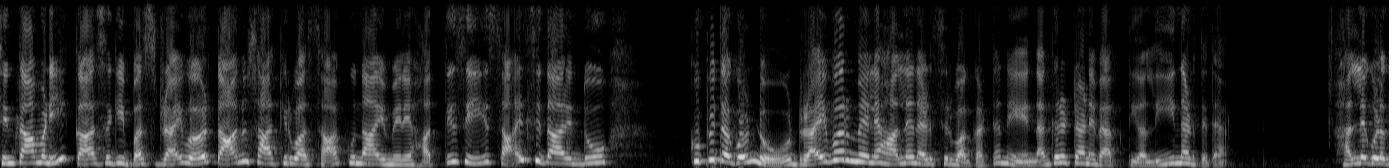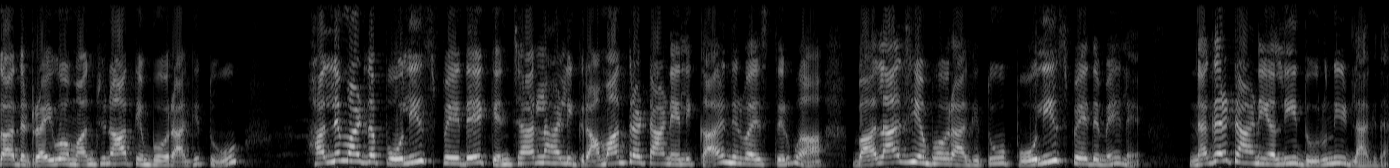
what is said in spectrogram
ಚಿಂತಾಮಣಿ, ಖಾಸಗಿ ಬಸ್ ಡ್ರೈವರ್ ತಾನು ಸಾಕಿರುವ ಸಾಕು ನಾಯಿ ಮೇಲೆ ಹತ್ತಿಸಿ ಸಾಯಿಸಿದ್ದಾರೆಂದು ಕುಪಿತಗೊಂಡು ಡ್ರೈವರ್ ಮೇಲೆ ಹಲ್ಲೆ ನಡೆಸಿರುವ ಘಟನೆ ನಗರ ಠಾಣೆ ವ್ಯಾಪ್ತಿಯಲ್ಲಿ ನಡೆದಿದೆ. ಹಲ್ಲೆಗೊಳಗಾದ ಡ್ರೈವರ್ ಮಂಜುನಾಥ್ ಎಂಬುವರಾಗಿದ್ದು ಹಲ್ಲೆ ಮಾಡಿದ ಪೊಲೀಸ್ ಪೇದೆ ಕೆಂಚಾರ್ಲಹಳ್ಳಿ ಗ್ರಾಮಾಂತರ ಠಾಣೆಯಲ್ಲಿ ಕಾರ್ಯನಿರ್ವಹಿಸುತ್ತಿರುವ ಬಾಲಾಜಿ ಎಂಬುವರಾಗಿದ್ದು ಪೊಲೀಸ್ ಪೇದೆ ಮೇಲೆ ನಗರ ಠಾಣೆಯಲ್ಲಿ ದೂರು ನೀಡಲಾಗಿದೆ.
